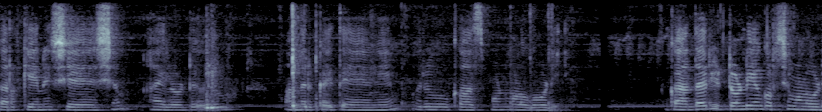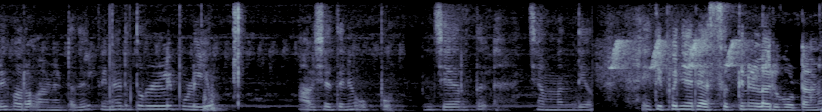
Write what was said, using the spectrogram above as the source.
കറക്കിയതിന് ശേഷം അതിലോട്ട് ഒരു ഒന്നരക്കൈ തേങ്ങയും ഒരു കാൽ സ്പൂൺ മുളക് പൊടി. കാന്താരി ഇട്ടുകൊണ്ട് ഞാൻ കുറച്ച് മുളക് പൊടി കുറവാണ് ഇട്ടത്. പിന്നെ ഒരു തുള്ളി പുളിയും ആവശ്യത്തിന് ഉപ്പും ചേർത്ത് ചമ്മന്തി. ഇതിപ്പോൾ ഞാൻ രസത്തിനുള്ള ഒരു കൂട്ടാണ്.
